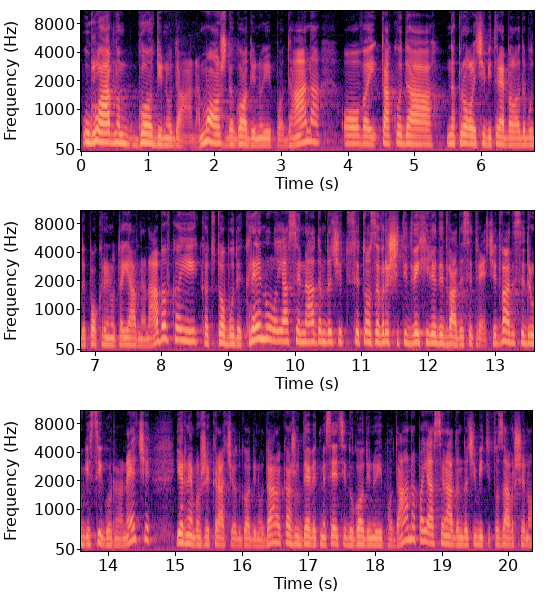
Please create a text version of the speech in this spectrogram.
uglavnom godinu dana, možda godinu i po dana, ovaj, tako da na proleće bi trebala da bude pokrenuta javna nabavka i kad to bude krenulo, ja se nadam da će se to završiti 2023. 22. sigurno neće, jer ne može kraće od godinu dana, kažu 9 meseci do godinu i po dana, pa ja se nadam da će biti to završeno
